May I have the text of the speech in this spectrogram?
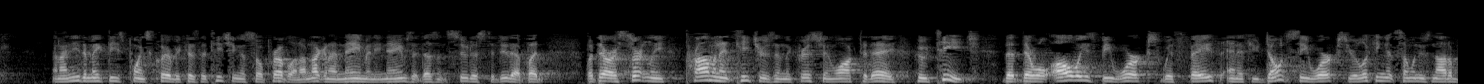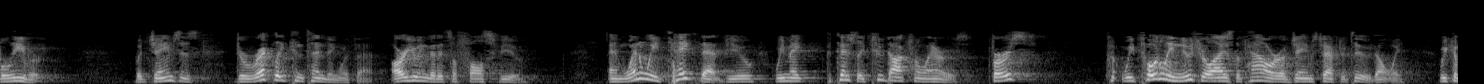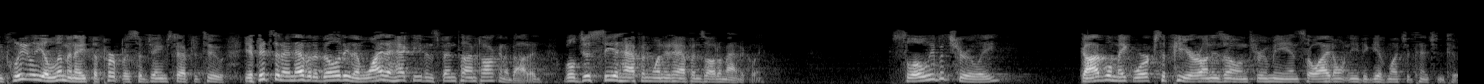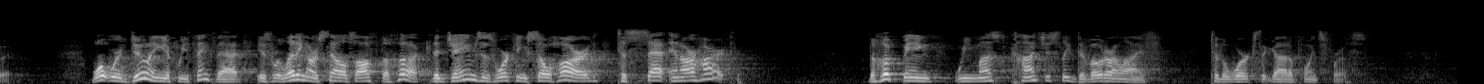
And I need to make these points clear because the teaching is so prevalent. I'm not going to name any names. It doesn't suit us to do that. But, but there are certainly prominent teachers in the Christian walk today who teach that there will always be works with faith. And if you don't see works, you're looking at someone who's not a believer. But James is directly contending with that, arguing that it's a false view. And when we take that view, we make potentially two doctrinal errors. First, we totally neutralize the power of James chapter 2, don't we? We completely eliminate the purpose of James chapter 2. If it's an inevitability, then why the heck even spend time talking about it? We'll just see it happen when it happens automatically. Slowly but surely, God will make works appear on His own through me, and so I don't need to give much attention to it. What we're doing, if we think that, is we're letting ourselves off the hook that James is working so hard to set in our heart. The hook being, we must consciously devote our life to the works that God appoints for us.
